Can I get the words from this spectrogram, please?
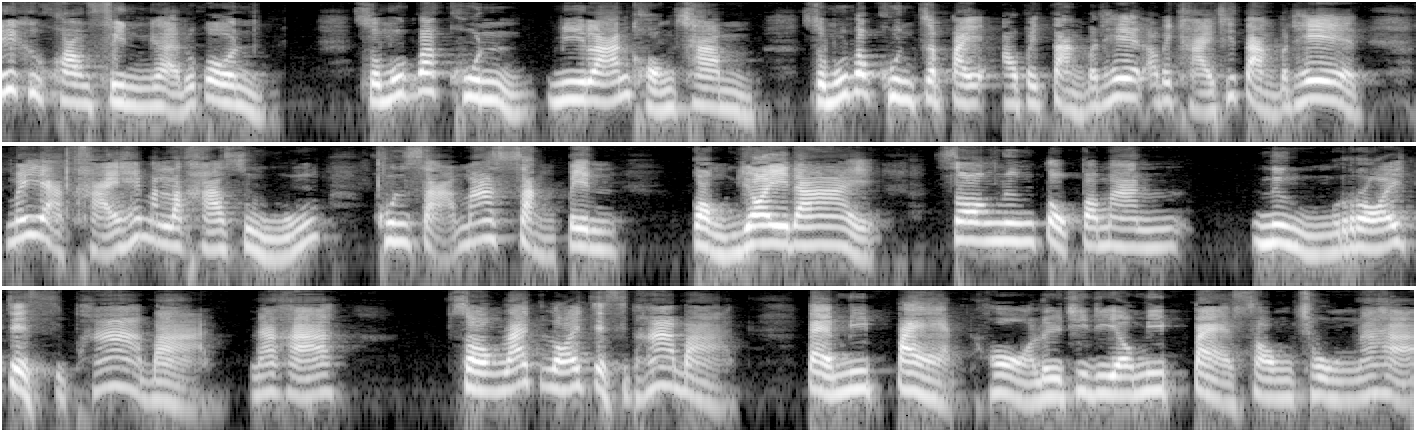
นี่คือความฟินค่ะทุกคน สมมุติว่าคุณมีร้านของชำสมมุติว่าคุณจะไปเอาไปต่างประเทศ เอาไปขายที่ต่างประเทศ ไม่อยากขายให้มันราคาสูง คุณสามารถสั่งเป็นกล่องย่อยได้ ซองหนึ่งตกประมาณ 175 บาทนะคะซองละ175 บาท แต่มี 8 ห่อเลยทีเดียวมี 8 ซองชงนะคะ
